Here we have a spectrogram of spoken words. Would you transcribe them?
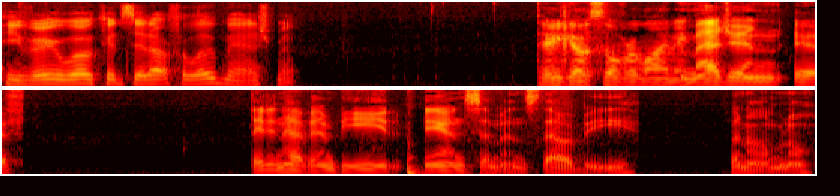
he very well could sit out for load management. there you go, silver lining. imagine if they didn't have Embiid and Simmons. That would be phenomenal.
